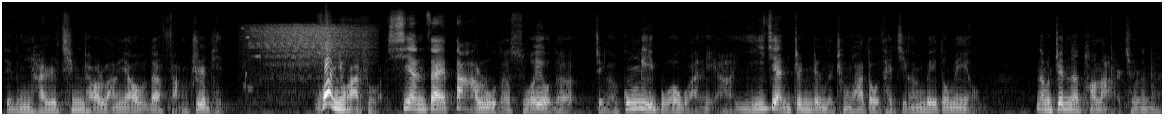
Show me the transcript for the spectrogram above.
这东西还是清朝郎窑的仿制品。换句话说，现在大陆的所有的这个公立博物馆里啊，一件真正的成化斗彩鸡缸杯都没有。那么真的跑哪儿去了呢？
